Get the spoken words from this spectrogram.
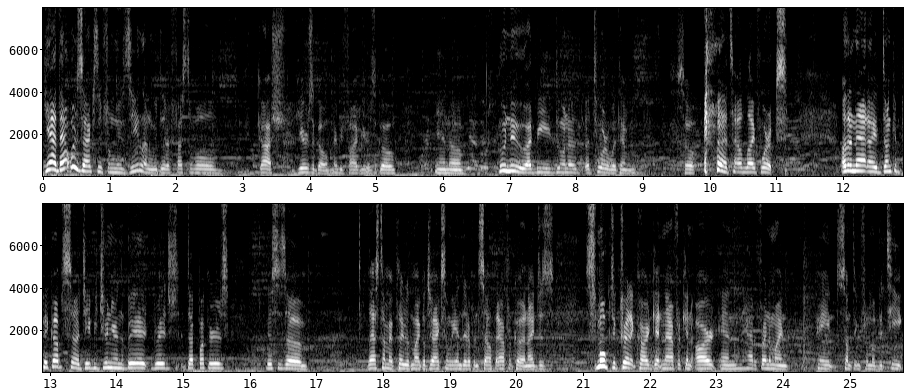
Yeah, that was actually from New Zealand. We did a festival, gosh, years ago, maybe five years ago. And uh, who knew I'd be doing a, a tour with him? So that's how life works. Other than that, I have Duncan pickups, uh, JB Jr. in the bridge, Duckbuckers. This is um, last time I played with Michael Jackson. We ended up in South Africa, and I just smoked a credit card getting African art, and had a friend of mine paint something from a batik,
